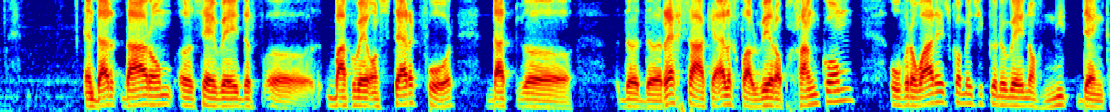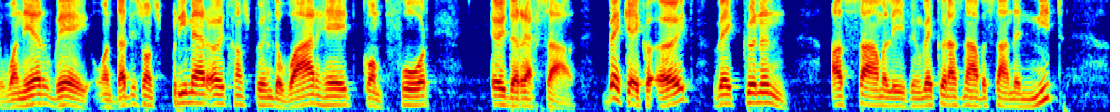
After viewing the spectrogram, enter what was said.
En daar, daarom uh, zijn wij er, uh, maken wij ons sterk voor dat we de, de rechtszaken in elk geval weer op gang komen. Over een waarheidscommissie kunnen wij nog niet denken. Wanneer wij, want dat is ons primair uitgangspunt, de waarheid komt voort uit de rechtszaal. Wij kijken uit, wij kunnen als samenleving, wij kunnen als nabestaanden niet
